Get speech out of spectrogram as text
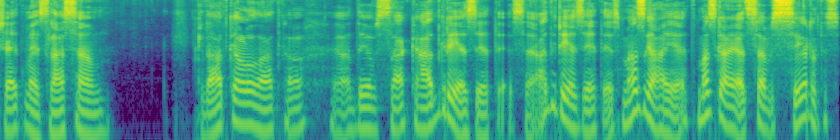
šeit mēs lasām Kad atkal un atkal jā, Dievs saka, atgriezieties, atgriezieties, mazgājiet, mazgājiet savas sirdis.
